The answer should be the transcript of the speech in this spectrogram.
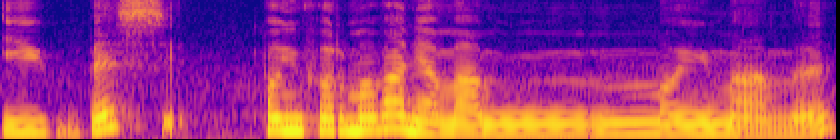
i bez poinformowania mam, mojej mamy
